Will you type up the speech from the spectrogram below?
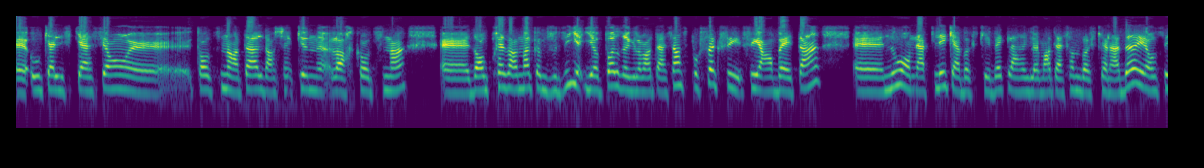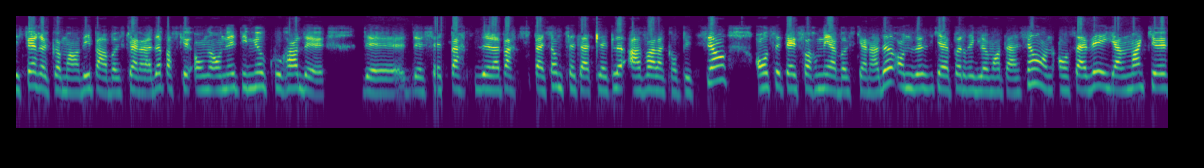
euh, aux qualifications euh, continentales dans chacune leur continent. Euh, donc, présentement, comme je vous dis, il n'y a, pas de réglementation. C'est pour ça que c'est embêtant. nous, on applique à Boxe Québec la réglementation de Boxe Canada et on s'est fait recommander par Boxe Canada parce qu'on on a été mis au courant de, de, de cette partie de la participation de cet athlète-là avant la compétition. On s'est informé à Boxe Canada. On nous a dit qu'il n'y avait pas de réglementation. On, savait également qu'il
